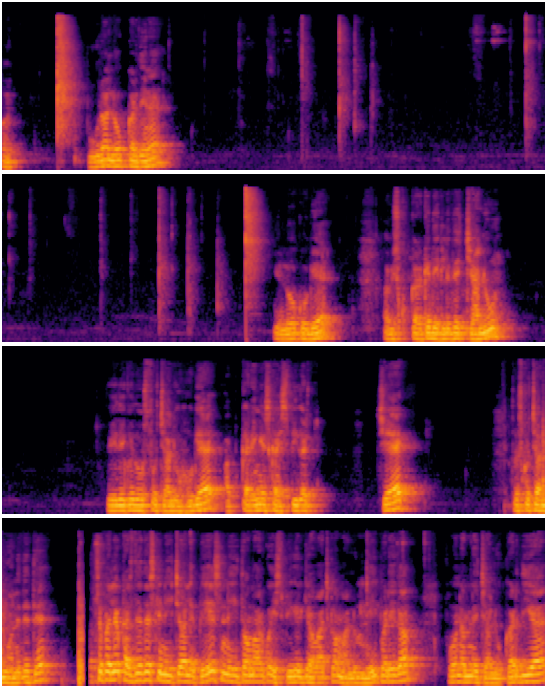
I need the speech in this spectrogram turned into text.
और पूरा लॉक कर देना है। ये लॉक हो गया। अब इसको करके देख लेते हैं चालू। ये देखो दोस्तों, चालू हो गया है। अब करेंगे इसका स्पीकर चेक। तो इसको चालू होने देते हैं। सबसे पहले कस देते इसके नीचे वाले पेज नहीं तो हमारे को स्पीकर की आवाज़ का मालूम नहीं पड़ेगा। फ़ोन हमने चालू कर दिया है।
